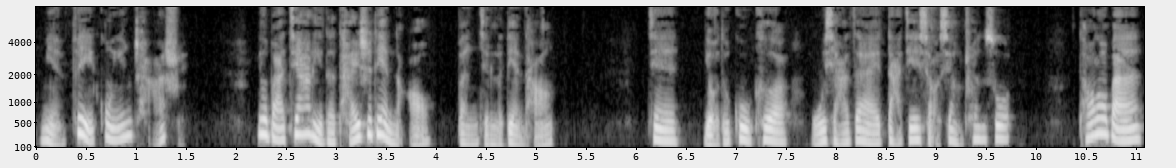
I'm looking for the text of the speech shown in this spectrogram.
免费供应茶水，又把家里的台式电脑搬进了殿堂。见有的顾客无暇在大街小巷穿梭，陶老板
